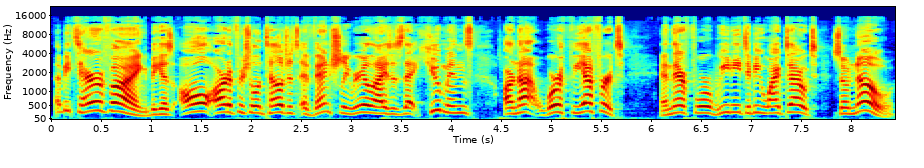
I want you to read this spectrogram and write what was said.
That'd be terrifying because all artificial intelligence eventually realizes that humans are not worth the effort and therefore we need to be wiped out. So, no,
